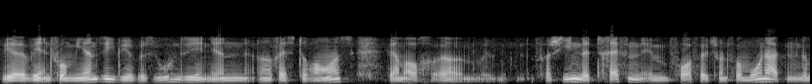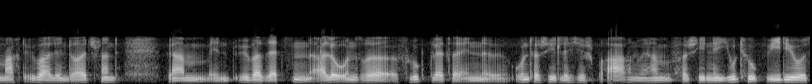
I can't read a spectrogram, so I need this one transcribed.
wir, wir informieren sie, wir besuchen sie in ihren äh, Restaurants. Wir haben auch ähm, verschiedene Treffen im Vorfeld schon vor Monaten gemacht, überall in Deutschland. Wir haben in, übersetzen alle unsere Flugblätter in äh, unterschiedliche Sprachen. Wir haben verschiedene YouTube-Videos,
